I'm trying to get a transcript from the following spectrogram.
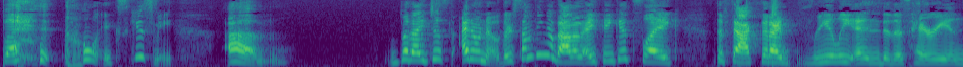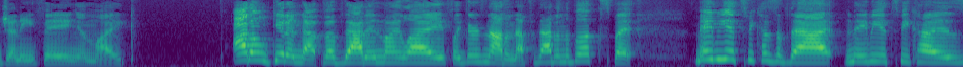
But oh, excuse me. Um but I just I don't know. There's something about it. I think it's like the fact that I'm really into this Harry and Ginny thing and like I don't get enough of that in my life. Like there's not enough of that in the books, but Maybe it's because of that. Maybe it's because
